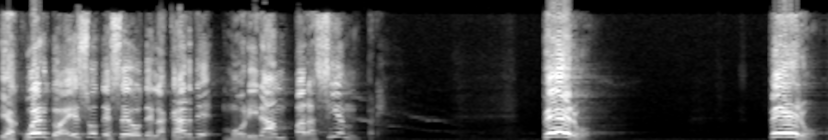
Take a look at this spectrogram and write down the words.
de acuerdo a esos deseos de la carne, morirán para siempre. Pero, pero,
